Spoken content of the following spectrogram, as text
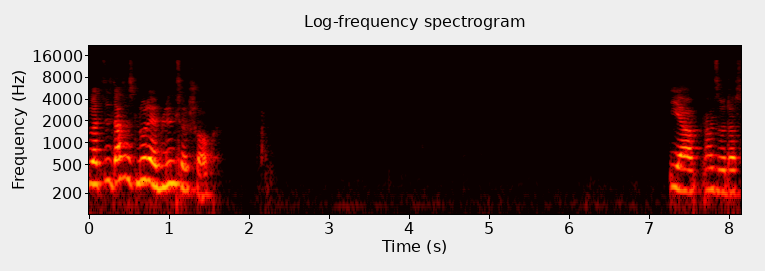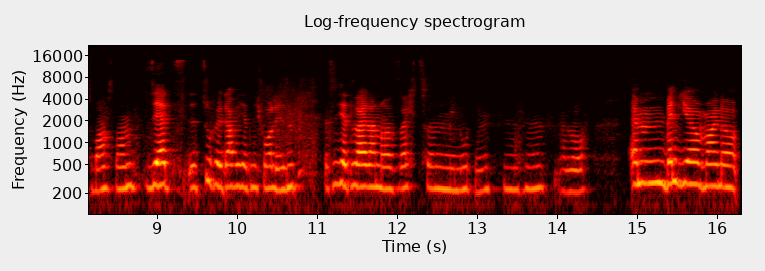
Du, das ist nur der Blinzelschock. Ja, also das war's dann. Sehr äh, zu viel darf ich jetzt nicht vorlesen. Das sind jetzt leider nur 16 Minuten. Mhm, also, ähm, wenn ihr meine.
